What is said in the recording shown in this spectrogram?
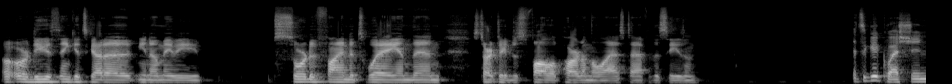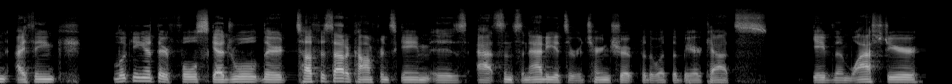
or, or do you think it's got to you know maybe sort of find its way and then start to just fall apart on the last half of the season it's a good question. I think looking at their full schedule, their toughest out of conference game is at Cincinnati. It's a return trip for the, what the Bearcats gave them last year.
